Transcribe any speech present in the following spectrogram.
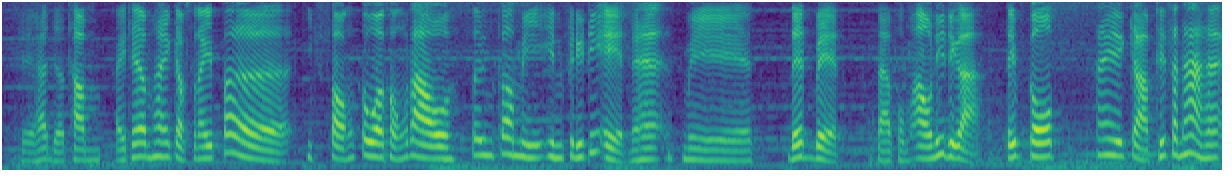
โอเคฮะเดี๋ยวทำไอเทมให้กับสไนเปอร์อีก 2 ตัวของเรา ซึ่งก็มี Infinity a นะฮะ มี Dead b a d แต่ผมเอานี่ดีกว่าติฟโกบให้กับทิสนาฮะ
